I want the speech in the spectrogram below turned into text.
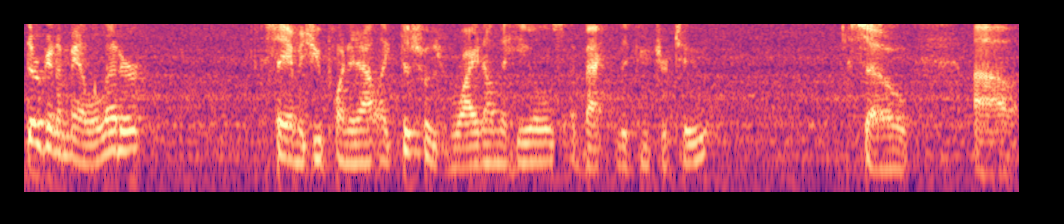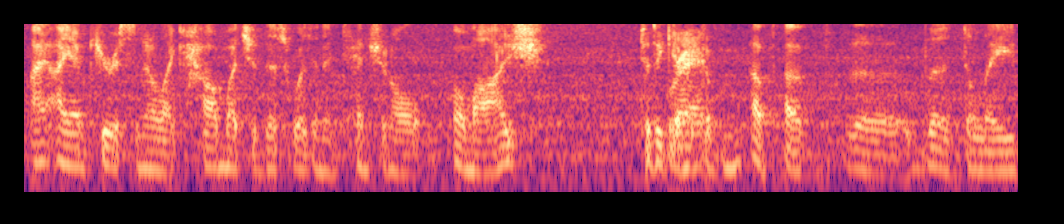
They're going to mail a letter. Sam, as you pointed out, like this was right on the heels of Back to the Future 2. So uh, I, I am curious to know like how much of this was an intentional homage to the gimmick Right. of, of, of the the delayed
